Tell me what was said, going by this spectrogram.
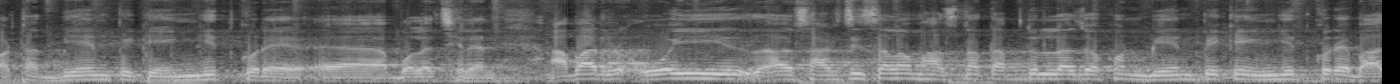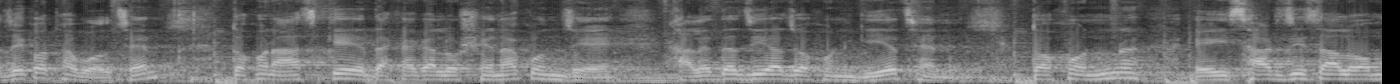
অর্থাৎ বিএনপিকে ইঙ্গিত করে বলেছিলেন। আবার ওই সার্জি আলম হাসনাত আবদুল্লাহ যখন বিএনপিকে ইঙ্গিত করে বাজে কথা বলছেন, তখন আজকে দেখা গেল সেনাকুঞ্জে খালেদা জিয়া যখন গিয়েছেন, তখন এই সার্জিস আলম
